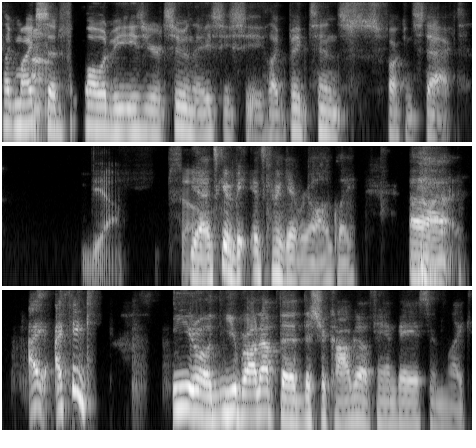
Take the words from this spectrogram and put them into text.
Like Mike Uh, said, football would be easier too in the ACC. Like Big Ten's fucking stacked. yeah. So Yeah, it's gonna be it's gonna get real ugly. Uh, I I think you know you brought up the the Chicago fan base and like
